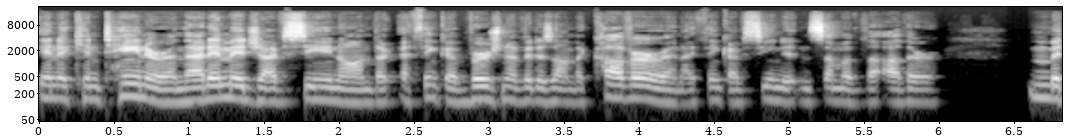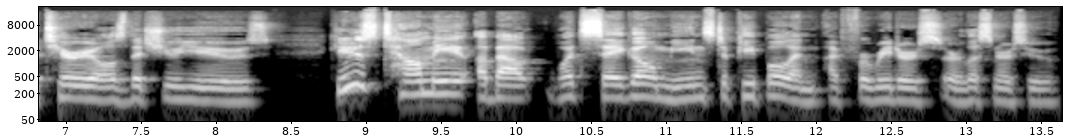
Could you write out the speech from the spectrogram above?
in a container, and that image I've seen on the. I think a version of it is on the cover, and I think I've seen it in some of the other materials that you use. Can you just tell me about what sago means to people, and uh, for readers or listeners who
